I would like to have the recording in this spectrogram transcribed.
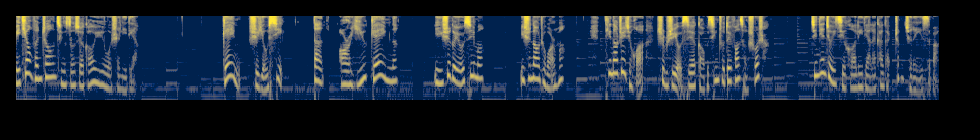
每天五分钟，轻松学口语。我是李典。Game 是游戏，但 Are you game 呢？你是个游戏吗？你是闹着玩吗？听到这句话，是不是有些搞不清楚对方想说啥？今天就一起和莉迪亚来看看正确的意思吧。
